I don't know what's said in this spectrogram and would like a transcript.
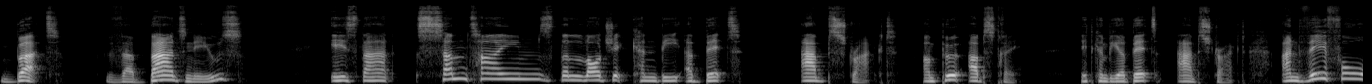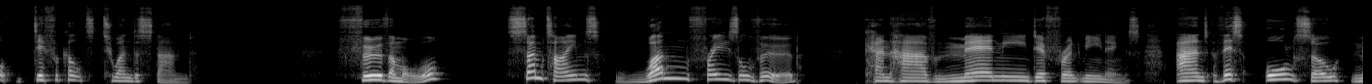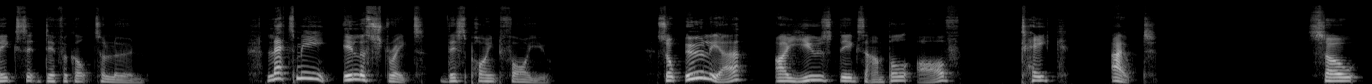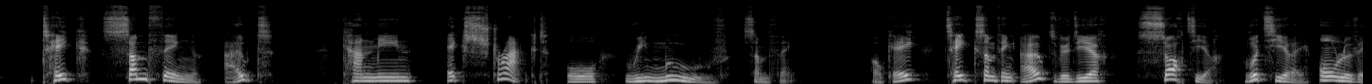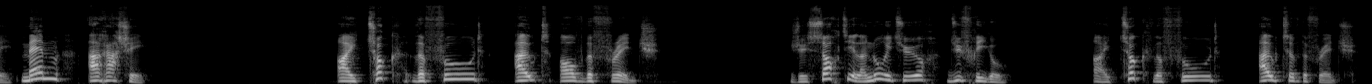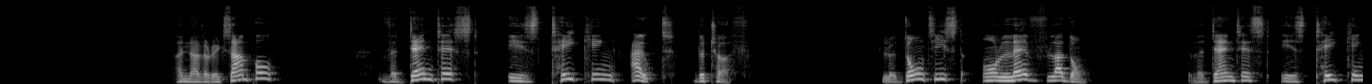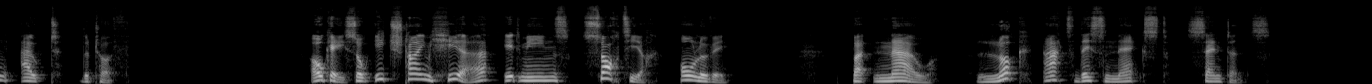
But the bad news is that sometimes the logic can be a bit abstract, un peu abstrait. It can be a bit abstract, and therefore difficult to understand. Furthermore, sometimes one phrasal verb can have many different meanings, and this also makes it difficult to learn. Let me illustrate this point for you. So earlier, I used the example of take out. So, take something out can mean extract or remove something. Okay? Take something out veut dire sortir, retirer, enlever, même arracher. I took the food out of the fridge. J'ai sorti la nourriture du frigo. I took the food out of the fridge. Another example The dentist is taking out the tooth. Le dentiste enlève la dent. The dentist is taking out the tooth. Okay, so each time here it means sortir, enlever. But now, look at this next sentence.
